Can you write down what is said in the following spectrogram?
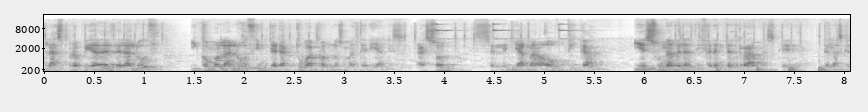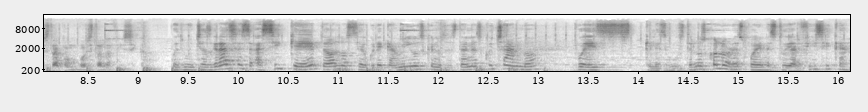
las propiedades de la luz y cómo la luz interactúa con los materiales. A eso se le llama óptica y es una de las diferentes ramas que- de las que está compuesta la física. Pues muchas gracias. Así que todos los Eureka amigos que nos están escuchando, pues que les gusten los colores, pueden estudiar física,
